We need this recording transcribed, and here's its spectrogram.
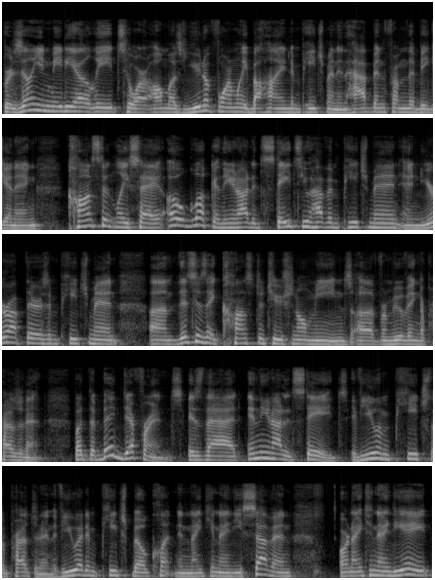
Brazilian media elites who are almost uniformly behind impeachment and have been from the beginning constantly say, oh, look, in the United States you have impeachment, in Europe there's impeachment. Um, this is a constitutional means of removing a president. But the big difference is that in the United States, if you impeach the president, if you had impeached Bill Clinton in 1997, or 1998,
